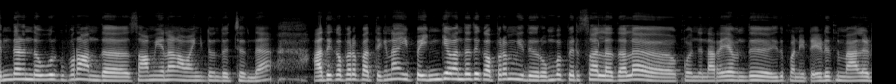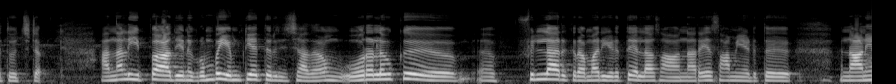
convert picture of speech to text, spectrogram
எந்தெந்த ஊருக்கு போகிறோம் அந்த சாமியெல்லாம் நான் வாங்கிட்டு வந்து வச்சுருந்தேன். அதுக்கப்புறம் பார்த்தீங்கன்னா இப்போ இங்கே வந்ததுக்கப்புறம் இது ரொம்ப பெருசாக இல்லாதால் கொஞ்சம் நிறைய வந்து இது பண்ணிட்டேன். எடுத்து மேலே எடுத்து வச்சுட்டேன். அதனால் இப்போ அது எனக்கு ரொம்ப எம்டியாக தெரிஞ்சிச்சு. அதான் ஓரளவுக்கு ஃபில்லாக இருக்கிற மாதிரி எடுத்து எல்லா சா நிறைய சாமியை எடுத்து நானே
